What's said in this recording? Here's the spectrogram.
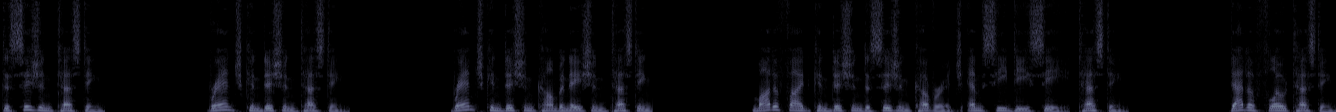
Decision testing Branch condition testing Branch condition combination testing Modified Condition Decision Coverage (MCDC) testing. Data flow testing.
